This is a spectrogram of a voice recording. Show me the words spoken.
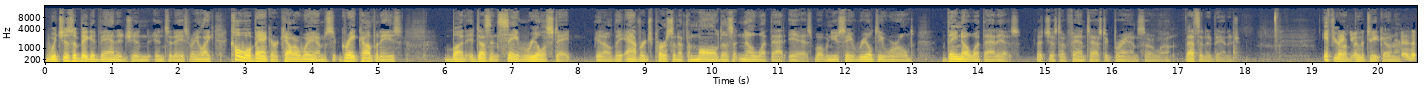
which is a big advantage in, in today's. I mean, like Coldwell Banker, Keller Williams, great companies, but it doesn't say real estate you know the average person at the mall doesn't know what that is. But when you say Realty World, they know what that is. It's just a fantastic brand, so uh, that's an advantage. If you're Thank a you. boutique and owner, and the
